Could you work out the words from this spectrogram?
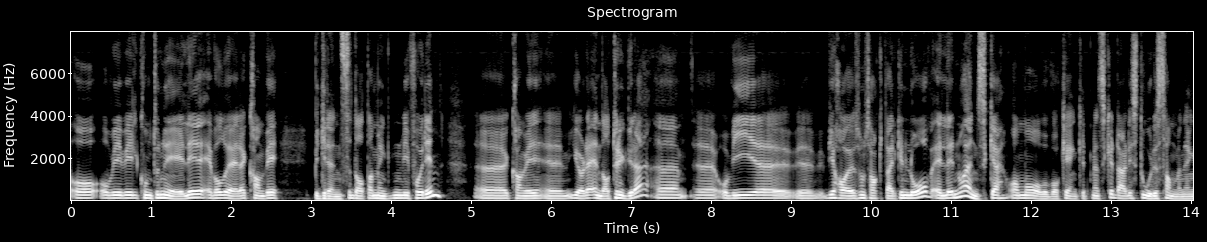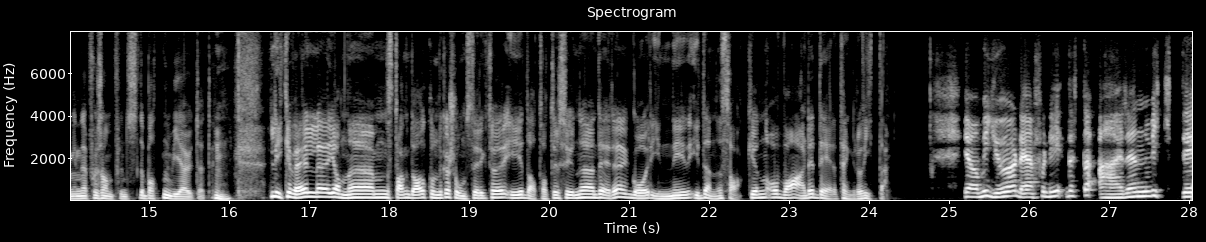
og, og vi vil kontinuerlig evaluere kan vi begrense datamengden vi får inn? Eh, kan vi eh, gjøre det enda tryggere? Eh, og vi, vi har jo som sagt verken lov eller noe ønske om å overvåke enkeltmennesker. Det er de store sammenhengene for samfunnsdebatten vi er ute etter. Mm. Likevel, Janne Stang Dahl, kommunikasjonsdirektør i Datatilsynet. Dere går inn i, i denne saken, og hva er det dere trenger å vite? Ja, vi gjør det. Fordi dette er en viktig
